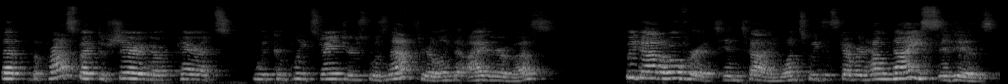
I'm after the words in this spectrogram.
that the prospect of sharing our parents with complete strangers was not thrilling to either of us. We got over it in time once we discovered how nice it is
